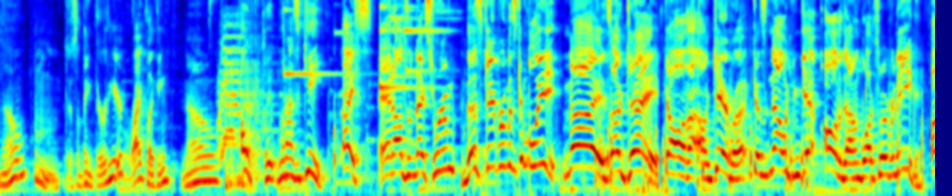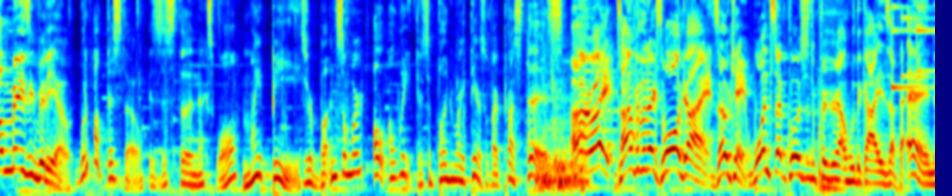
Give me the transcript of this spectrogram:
No? Hmm. Is there something through here? Right clicking. No. Oh, wait, one has a key. Nice. And on to the next room. The escape room is complete. Nice. Okay. Got all that on camera because now we can get all the diamond blocks we ever need. Amazing video. What about this though? Is this the next wall? Might be. Is there a button somewhere? Oh, oh wait, there's a button right there. So if I press this. All right, time for the next wall, guys. Okay, one step closer to figuring out who the guy is at the end.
